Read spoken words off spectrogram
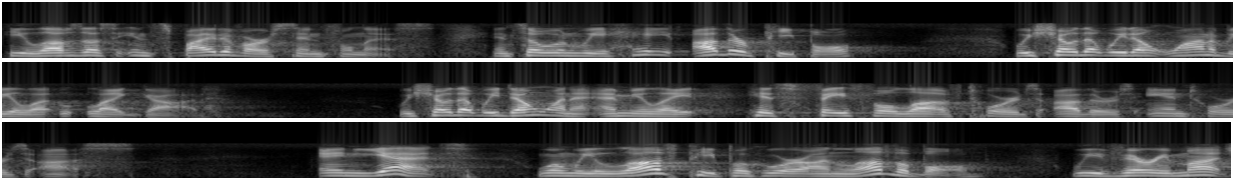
He loves us in spite of our sinfulness. And so when we hate other people, we show that we don't want to be like God. We show that we don't want to emulate his faithful love towards others and towards us. And yet, when we love people who are unlovable, we very much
